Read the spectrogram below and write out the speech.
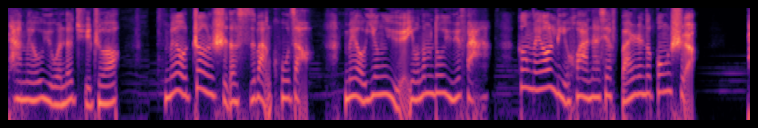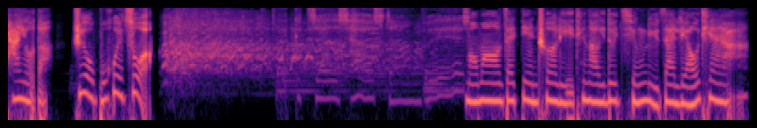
它没有语文的曲折，没有正史的死板枯燥，没有英语有那么多语法，更没有理化那些烦人的公式。他有的只有不会做。毛毛在电车里听到一对情侣在聊天啊，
